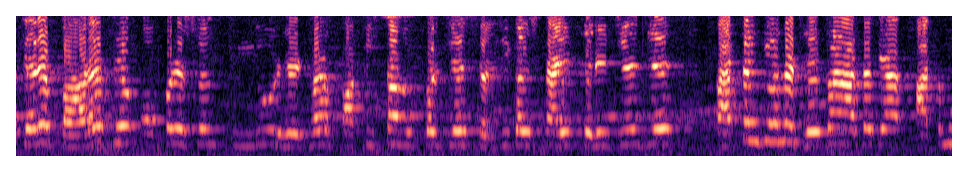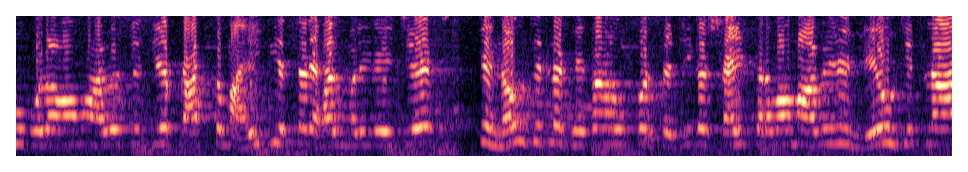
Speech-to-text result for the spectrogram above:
ત્યારે ભારતે ઓપરેશન સિંદૂર હેઠળ પાકિસ્તાન ઉપર જે સર્જિકલ સ્ટ્રાઇક કરી છે, જે આતંકીઓના ઠેકાણા હતા ત્યાં ખાતમો બોલાવવામાં આવ્યો છે, જે પ્રાપ્ત માહિતી અત્યારે હાલ મળી રહી છે કે નવ જેટલા ઠેકાણા ઉપર સર્જિકલ સ્ટ્રાઇક કરવામાં આવી અને નેવ જેટલા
